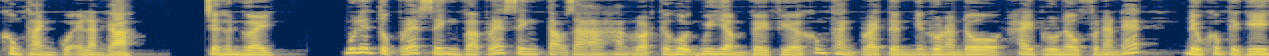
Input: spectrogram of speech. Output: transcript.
không thành của Elanga. Chơi hơn người, Mu liên tục pressing và pressing tạo ra hàng loạt cơ hội nguy hiểm về phía không thành Brighton nhưng Ronaldo hay Bruno Fernandes đều không thể ghi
